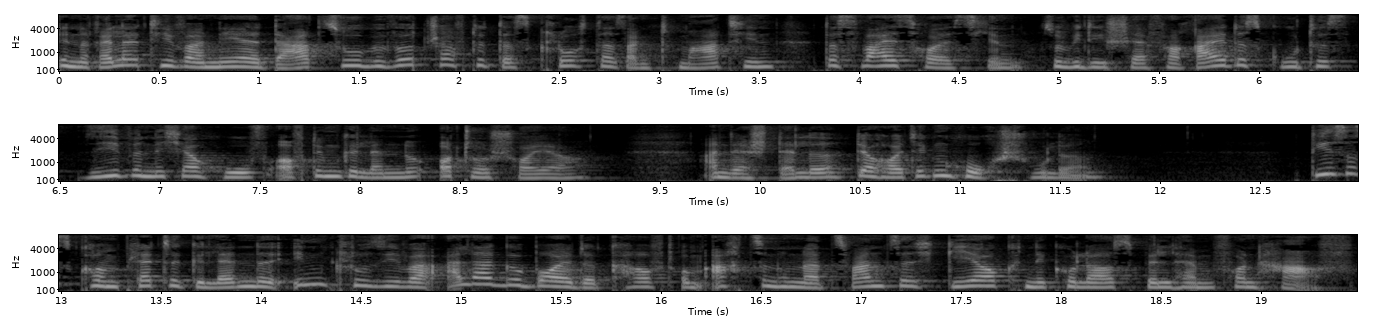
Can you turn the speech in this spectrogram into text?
In relativer Nähe dazu bewirtschaftet das Kloster St. Martin das Weißhäuschen sowie die Schäferei des Gutes Sievenicher Hof auf dem Gelände Otto Scheuer, an der Stelle der heutigen Hochschule. Dieses komplette Gelände inklusive aller Gebäude kauft um 1820 Georg Nikolaus Wilhelm von Haaf,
